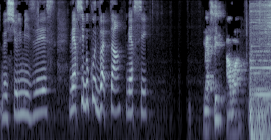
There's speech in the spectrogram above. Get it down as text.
Monsieur le ministre. Merci beaucoup de votre temps. Merci. Merci. Au revoir.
